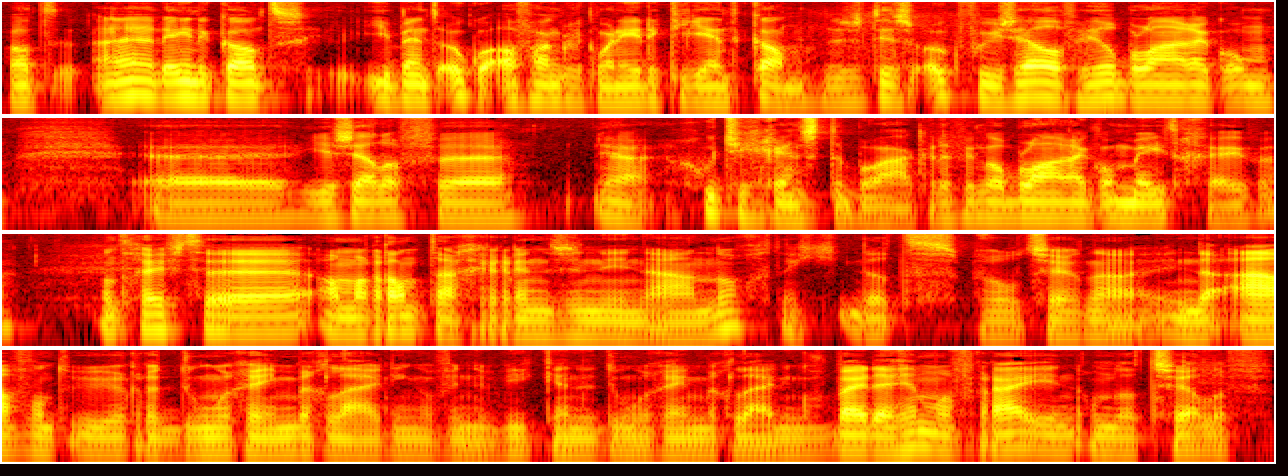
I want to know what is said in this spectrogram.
Want eh, aan de ene kant, je bent ook wel afhankelijk wanneer de cliënt kan. Dus het is ook voor jezelf heel belangrijk om jezelf ja, goed je grenzen te bewaken. Dat vind ik wel belangrijk om mee te geven. Want geeft uh, Amaranta grenzen in aan nog? Dat je dat bijvoorbeeld zegt, nou, in de avonduren doen we geen begeleiding, of in de weekenden doen we geen begeleiding. Of ben je daar helemaal vrij in om dat zelf.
